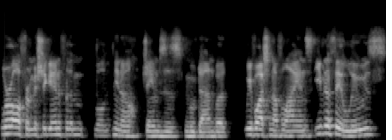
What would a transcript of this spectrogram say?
we're all from Michigan for the well, you know, James has moved on, but we've watched enough Lions. Even if they lose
